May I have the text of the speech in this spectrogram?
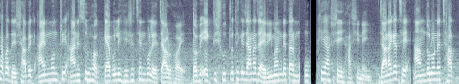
জিজ্ঞাসাবাদে সাবেক আইনমন্ত্রী আনিসুল হক কেবলই হেসেছেন বলে চাউর হয়। তবে একটি সূত্র থেকে জানা যায়, রিমান্ডে তার মুখে আর সেই হাসি নেই। জানা গেছে, আন্দোলনে ছাত্র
